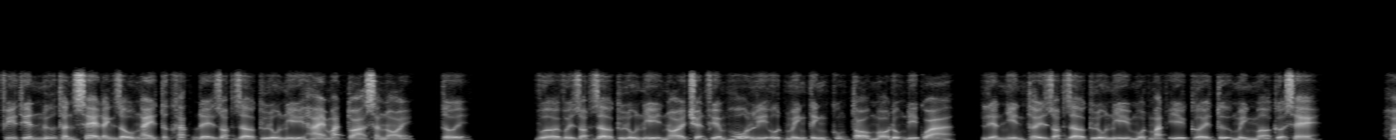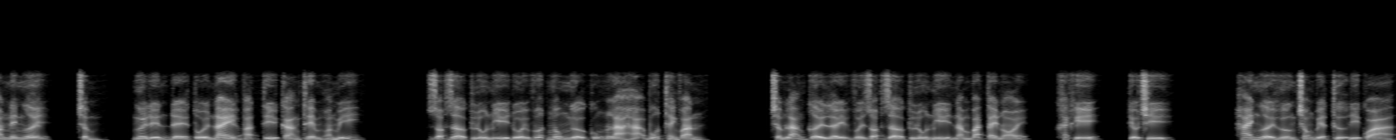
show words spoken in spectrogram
Phi thiên nữ thần xe đánh dấu ngay tức khắc để rót giờ Clooney hai mắt tỏa sáng nói, tới. Vừa với rót giờ Clooney nói chuyện phiếm Hollywood minh tinh cũng tò mò đụng đi qua, liền nhìn thấy rót giờ Clooney một mặt ý cười tự mình mở cửa xe. Hoan nên ngươi, trầm, ngươi đến để tối nay party càng thêm hoàn mỹ. Rót giờ Clooney đối vớt mông ngựa cũng là hạ bút thành văn. Trầm lãng cười lấy với rót giờ Clooney nắm bắt tay nói, khách khí, tiểu chỉ. Hai người hướng trong biệt thự đi qua,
